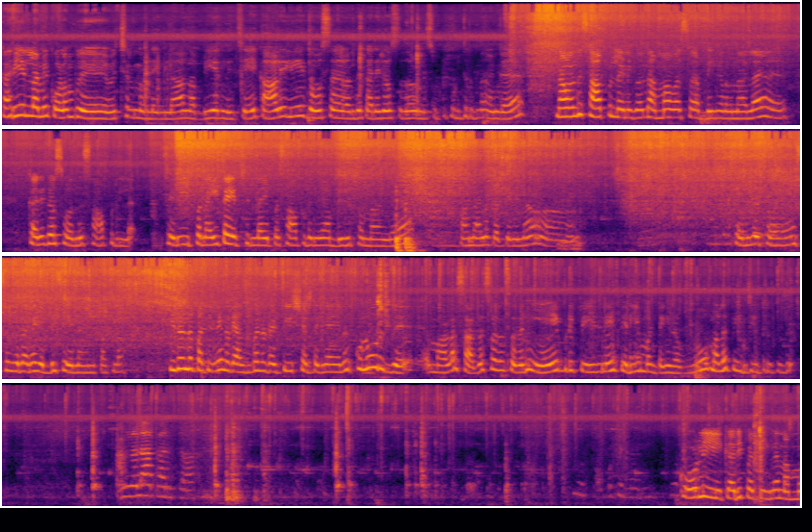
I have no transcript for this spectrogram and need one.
கறி எல்லாமே குழம்பு வச்சுருந்தோம் இல்லைங்களா? அது அப்படியே இருந்துச்சு. காலையிலேயே தோசை வந்து கறி தோசை தான் வந்து சுட்டு கொடுத்துருந்தாங்க. நான் வந்து சாப்பிடல. எனக்கு வந்து அமாவாசை அப்படிங்கிறதுனால கறி தோசை வந்து சாப்பிடல. சரி இப்போ நைட் ஆயிடுச்சு இல்லை இப்போ சாப்பிடுங்க அப்படின்னு சொன்னாங்க. அதனால் பார்த்தீங்கன்னா கறி தோசை செய்கிறாங்க எப்படி செய்யலாம்னு பார்க்கலாம் இது வந்து பார்த்தீங்கன்னா என்னுடைய ஹஸ்பண்டோட டிஷர்ட்டுங்க எனக்கு குளிருது. மழை சத சத சதன்னு ஏன் இப்படி பெய்யுதுனே தெரிய மாட்டேங்குது. அவ்வளோ மழை பெஞ்சிக்கிட்டு இருக்குது. கோழி கறி பார்த்தீங்கன்னா நம்ம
